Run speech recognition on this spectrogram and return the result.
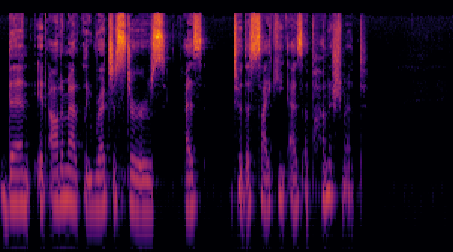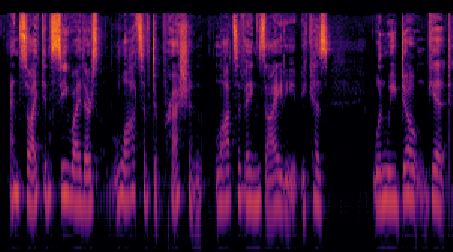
then it automatically registers as to the psyche as a punishment. And so I can see why there's lots of depression, lots of anxiety, because when we don't get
